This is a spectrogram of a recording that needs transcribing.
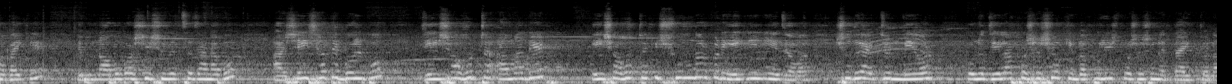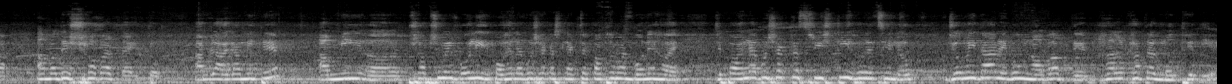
সবাইকে এবং নববর্ষের শুভেচ্ছা জানাব। আর সেই সাথে বলব যে এই শহরটা আমাদের, এই শহরটাকে সুন্দর করে এগিয়ে নিয়ে যাওয়া শুধু একজন মেয়র, কোনো জেলা প্রশাসক কিংবা পুলিশ প্রশাসনের দায়িত্ব না, আমাদের সবার দায়িত্ব। আমরা আগামীতে, আমি সবসময় বলি, পহেলা বৈশাখ আসলে একটা কথা আমার মনে হয় যে পয়লা বৈশাখটা সৃষ্টি হয়েছিল জমিদার এবং নবাবদের হাল খাতার মধ্যে দিয়ে।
